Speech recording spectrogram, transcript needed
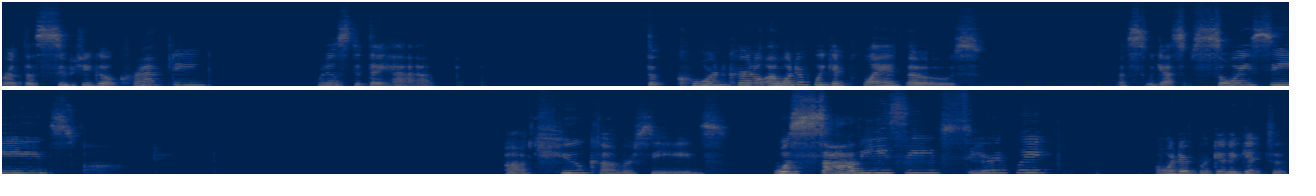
for the sushi go crafting. What else did they have? The corn kernel. I wonder if we can plant those. Let's, we got some soy seeds. Uh, cucumber seeds. Wasabi seeds? Seriously? I wonder if we're gonna get to,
